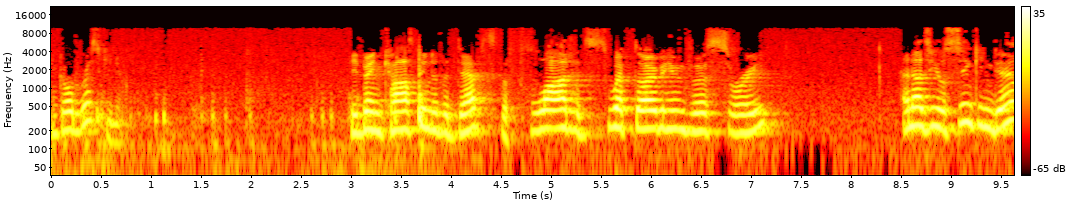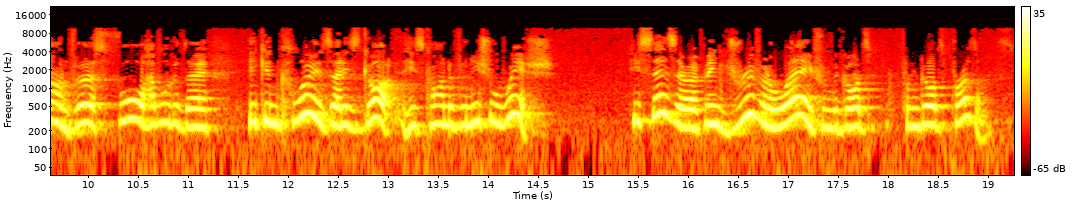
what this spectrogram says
And God rescued him. He'd been cast into the depths, the flood had swept over him, verse 3. And as he was sinking down, verse 4, have a look at there, he concludes that he's got his kind of initial wish. He says there, I've been driven away from, the God's, from God's presence.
